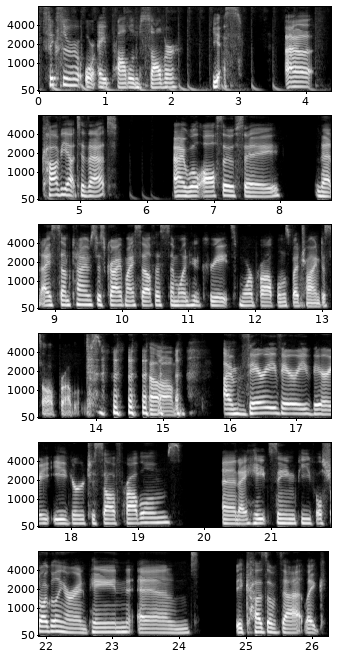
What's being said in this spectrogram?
fixer or a problem solver? Yes. Uh, caveat to that, I will also say that I sometimes describe myself as someone who creates more problems by trying to solve problems. um, I'm very, very, very eager to solve problems. And I hate seeing people struggling or in pain. And because of that, like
